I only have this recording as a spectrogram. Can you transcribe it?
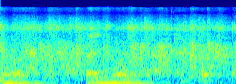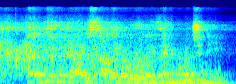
Out. Thank you, George. A good crowd uh, to start the ball rolling. Thank you very much indeed.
